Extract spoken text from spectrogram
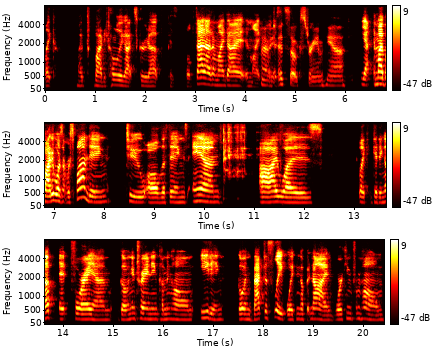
like my body totally got screwed up because pulled fat out of my diet and like Oh, just, it's so extreme. Yeah. yeah and my body wasn't responding to all the things and i was like getting up at 4 a.m going and training coming home eating going back to sleep waking up at 9 working from home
